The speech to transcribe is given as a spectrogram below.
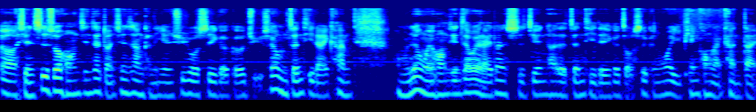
呃显示说黄金在短线上可能延续弱势一个格局。所以我们整体来看，我们认为黄金在未来一段时间它的整体的一个走势可能会以偏空来看待。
